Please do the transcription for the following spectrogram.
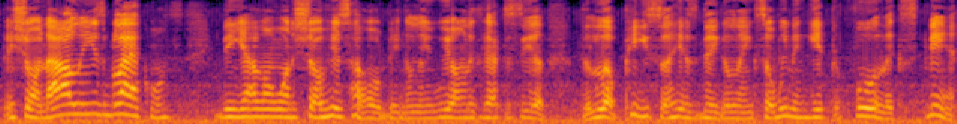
they showing all these black ones. Then y'all don't want to show his whole dingaling. We only got to see a, the little piece of his dingaling, so we didn't get the full extent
